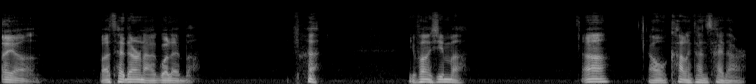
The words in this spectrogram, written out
哎呀，把菜单拿过来吧。”哈，你放心吧，啊。然后我看了看菜单，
